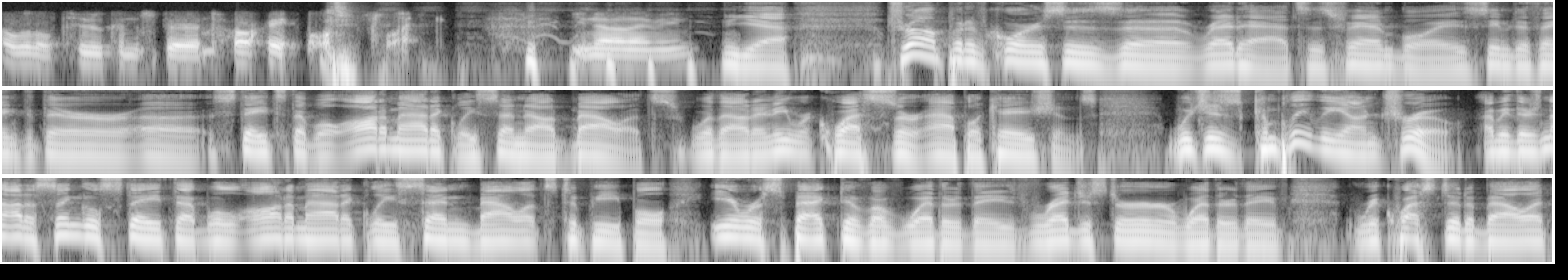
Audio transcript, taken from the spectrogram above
a little too conspiratorial. It's like, you know what I mean? yeah. Trump and, of course, his uh, red hats, his fanboys, seem to think that there are uh, states that will automatically send out ballots without any requests or applications, which is completely untrue. I mean, there's not a single state that will automatically send ballots to people, irrespective of whether they've registered or whether they've requested a ballot.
